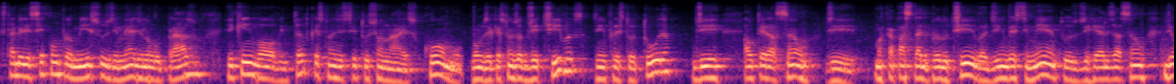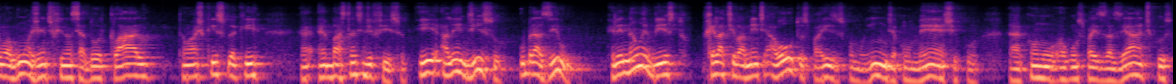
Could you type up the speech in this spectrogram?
estabelecer compromissos de médio e longo prazo e que envolvem tanto questões institucionais como, vamos dizer, questões objetivas de infraestrutura, de alteração de uma capacidade produtiva, de investimentos, de realização de algum agente financiador claro. Então, acho que isso daqui é, é bastante difícil. E, além disso, o Brasil ele não é visto relativamente a outros países como Índia, como México, como alguns países asiáticos,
